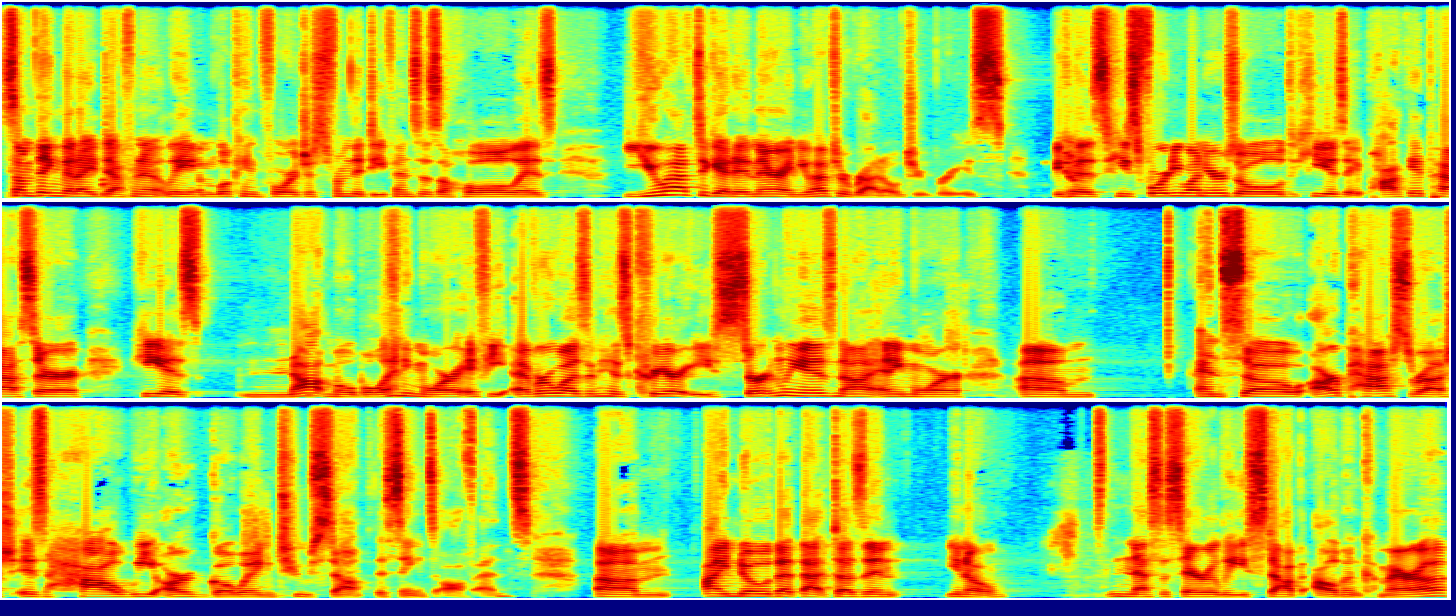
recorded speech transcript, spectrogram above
something that I definitely am looking for just from the defense as a whole is you have to get in there and you have to rattle Drew Brees because he's 41 years old. He is a pocket passer. He is not mobile anymore. If he ever was in his career, he certainly is not anymore. Um, and so our pass rush is how we are going to stop the Saints offense. Um, I know that that doesn't, you know, necessarily stop Alvin Kamara,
